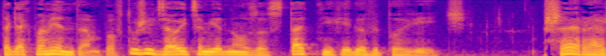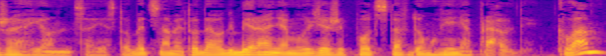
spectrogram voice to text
tak jak pamiętam, powtórzyć za ojcem jedną z ostatnich jego wypowiedzi. Przerażająca jest obecna metoda odbierania młodzieży podstaw do mówienia prawdy. Klam,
